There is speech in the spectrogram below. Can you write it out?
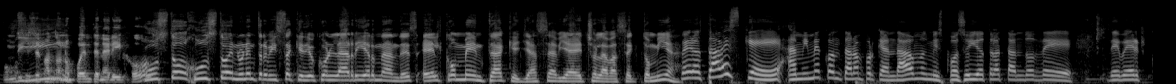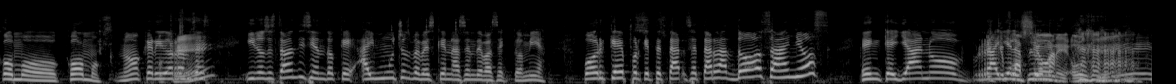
¿cómo se dice cuando no pueden tener hijos? Justo, justo en una entrevista que dio con Larry Hernández, él comenta que ya se había hecho la vasectomía. Pero ¿sabes qué? A mí me contaron porque andábamos mi esposo y yo tratando de, de ver cómo, cómo, ¿no, querido Ok. Ramsés? Y nos estaban diciendo que hay muchos bebés que nacen de vasectomía. ¿Por qué? Porque te tar- se tarda dos años en que ya no raye la pluma. funcione, ok.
